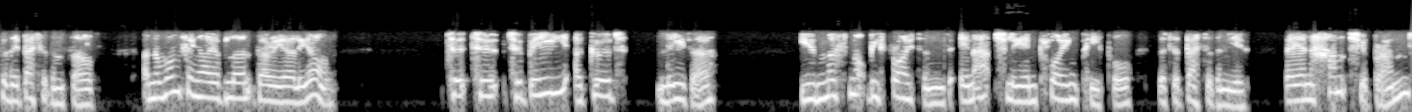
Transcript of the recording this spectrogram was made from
so they better themselves. And the one thing I have learnt very early on to, to, to be a good leader, you must not be frightened in actually employing people that are better than you. They enhance your brand,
